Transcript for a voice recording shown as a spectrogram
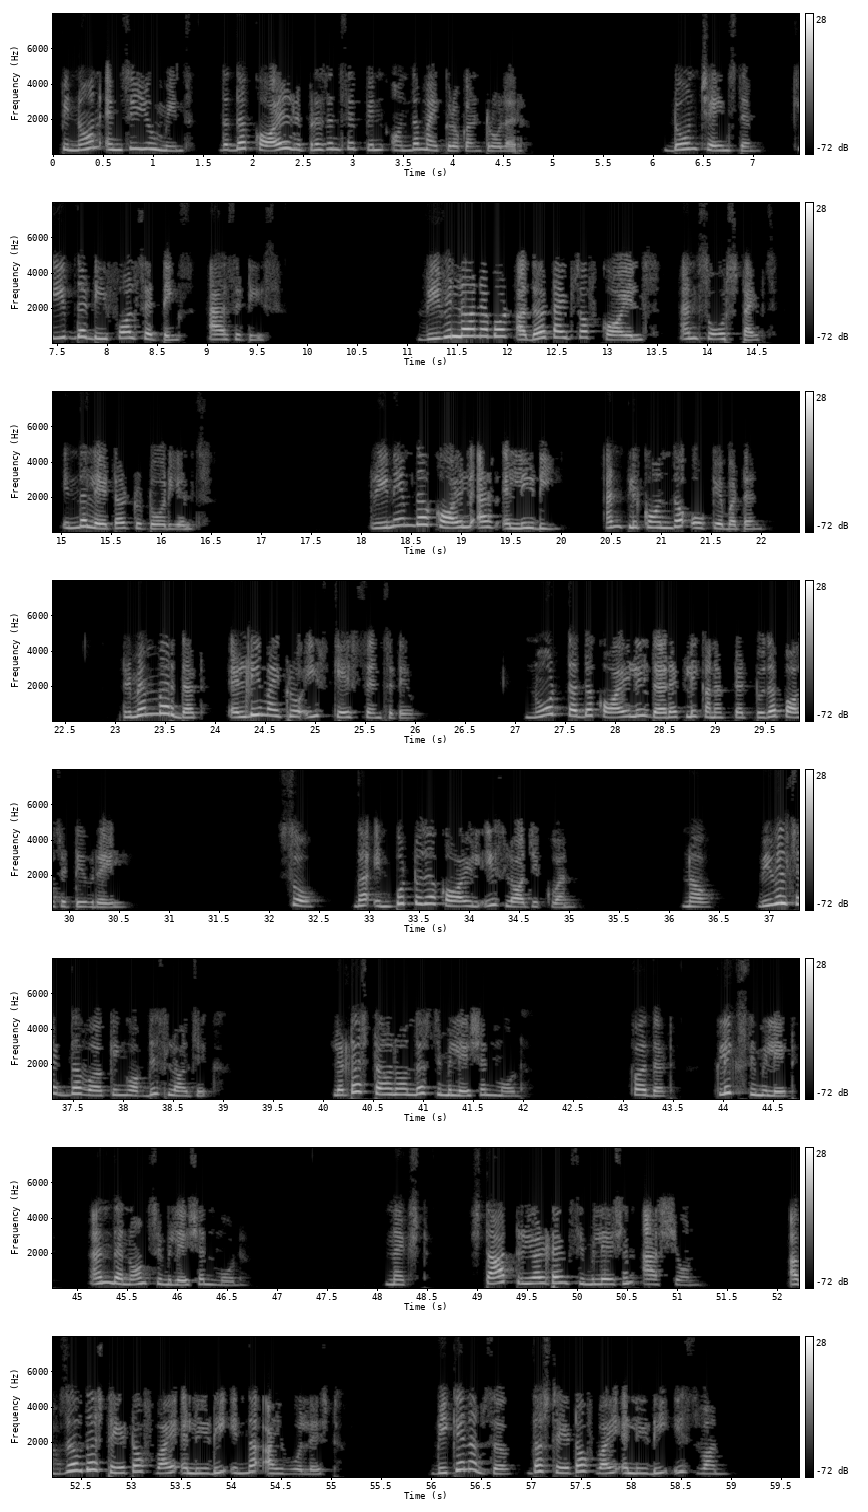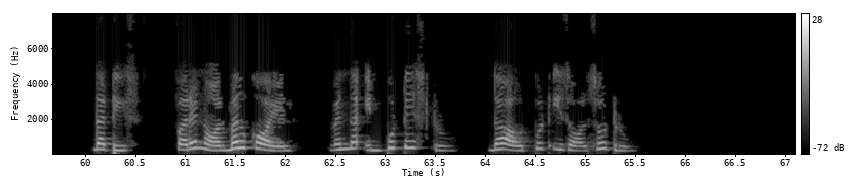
Pin-on MCU means that the coil represents a pin on the microcontroller. Don't change them. Keep the default settings as it is. We will learn about other types of coils and source types in the later tutorials. Rename the coil as LED and click on the OK button. Remember that LD Micro is case sensitive. Note that the coil is directly connected to the positive rail. So, the input to the coil is logic 1. Now, we will check the working of this logic. Let us turn on the simulation mode. For that, click Simulate and then on Simulation mode. Next, start real-time simulation as shown. Observe the state of Y LED in the IO list we can observe the state of Y LED is 1. That is, for a normal coil, when the input is true, the output is also true.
